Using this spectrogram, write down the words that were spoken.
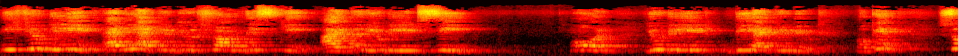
If you delete any attribute from this key, either you delete C or you delete D attribute. Okay. So,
